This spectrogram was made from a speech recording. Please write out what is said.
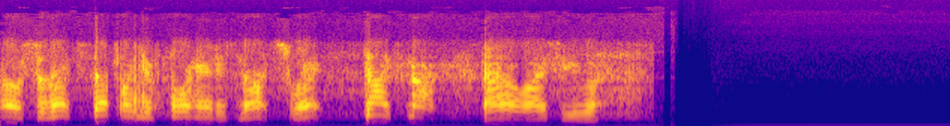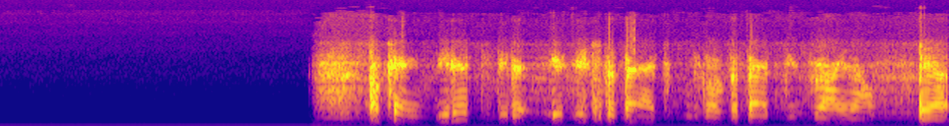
Oh, so that stuff on your forehead is not sweat? No, it's not. Oh, I see. what- Okay, it has to be the, it, it's the bag because the bag is dry now. Yeah.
